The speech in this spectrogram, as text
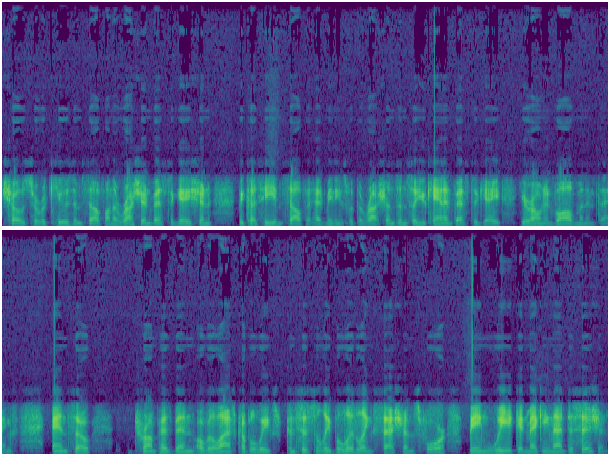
chose to recuse himself on the Russia investigation because he himself had had meetings with the Russians, and so you can't investigate your own involvement in things. And so Trump has been, over the last couple of weeks, consistently belittling Sessions for being weak and making that decision.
